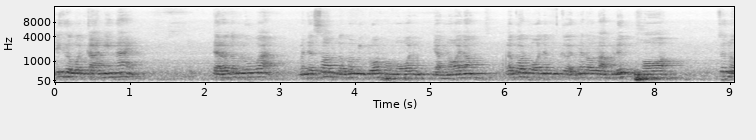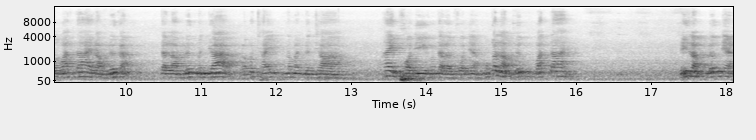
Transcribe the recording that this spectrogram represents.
นี่คือกระบวนการง่ายๆแต่เราต้องรู้ว่า มันจะซ่อมโดยมันมีโกรทฮอร์โมนอย่างน้อยเนาะแล้วกรทฮอร์โมนมันเกิดเมื่อเราหลับลึกพอ ซึ่งเราวัดได้หลับลึกอะแต่หลับลึกมันยาก เราก็ใช้น้ำมันกัญชา ให้พอดีของแต่ละคนเนี่ยมันก็หลับลึกวัดได้นี่หลับลึกเนี่ย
